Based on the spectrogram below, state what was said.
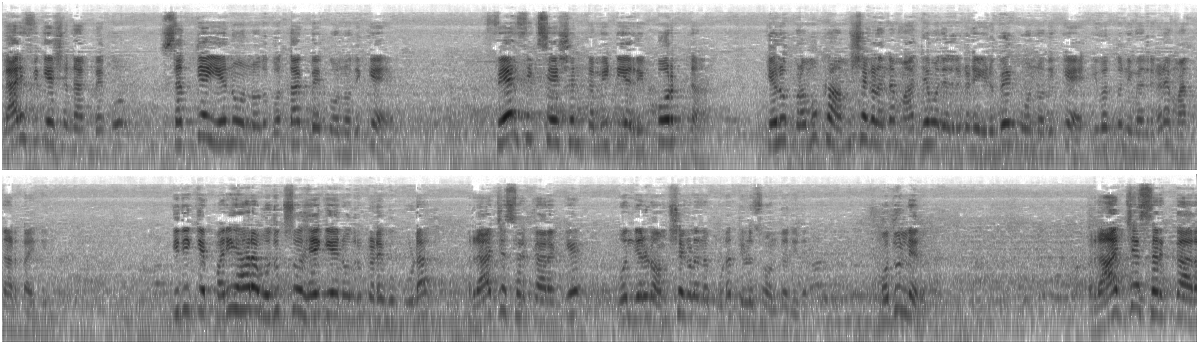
ಕ್ಲಾರಿಫಿಕೇಶನ್ ಆಗಬೇಕು, ಸತ್ಯ ಏನು ಅನ್ನೋದು ಗೊತ್ತಾಗಬೇಕು ಅನ್ನೋದಕ್ಕೆ ಫೇರ್ ಫಿಕ್ಸೇಷನ್ ಕಮಿಟಿಯ ರಿಪೋರ್ಟ್ನ ಕೆಲವು ಪ್ರಮುಖ ಅಂಶಗಳನ್ನು ಮಾಧ್ಯಮದ ಎದುರುಗಡೆ ಇಡಬೇಕು ಅನ್ನೋದಕ್ಕೆ ಇವತ್ತು ನಿಮ್ಮ ಎದುರುಗಡೆ ಮಾತನಾಡ್ತಾ ಇದ್ದೀನಿ. ಇದಕ್ಕೆ ಪರಿಹಾರ ಒದಗಿಸೋ ಹೇಗೆ ಅನ್ನೋದ್ರ ಕಡೆಗೂ ಕೂಡ ರಾಜ್ಯ ಸರ್ಕಾರಕ್ಕೆ ಒಂದೆರಡು ಅಂಶಗಳನ್ನು ಕೂಡ ತಿಳಿಸುವಂತದ್ದಿದೆ ಮೊದಲನೇದು, ರಾಜ್ಯ ಸರ್ಕಾರ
